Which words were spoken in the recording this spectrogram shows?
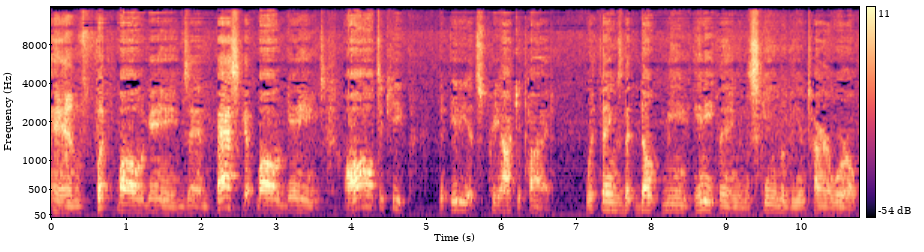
and football games and basketball games, all to keep the idiots preoccupied with things that don't mean anything in the scheme of the entire world.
